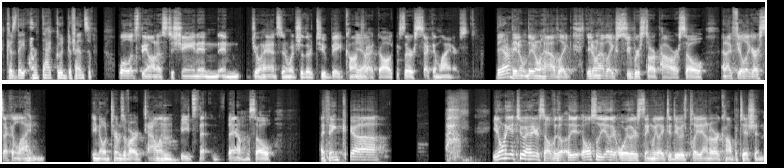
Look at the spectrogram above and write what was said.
because they aren't that good defensively. Well, let's be honest. Duchene and and Johansen, which are their two big contract yeah. dogs, they're second liners. They are. They don't. They don't have like they don't have like superstar power. So, and I feel like our second line, you know, in terms of our talent, mm. beats th- them. So, I think uh, you don't want to get too ahead of yourself. Also, the other Oilers thing we like to do is play down to our competition.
